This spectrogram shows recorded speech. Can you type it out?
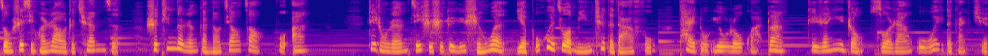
总是喜欢绕着圈子，使听的人感到焦躁不安。这种人即使是对于询问，也不会做明确的答复，态度优柔寡断，给人一种索然无味的感觉。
